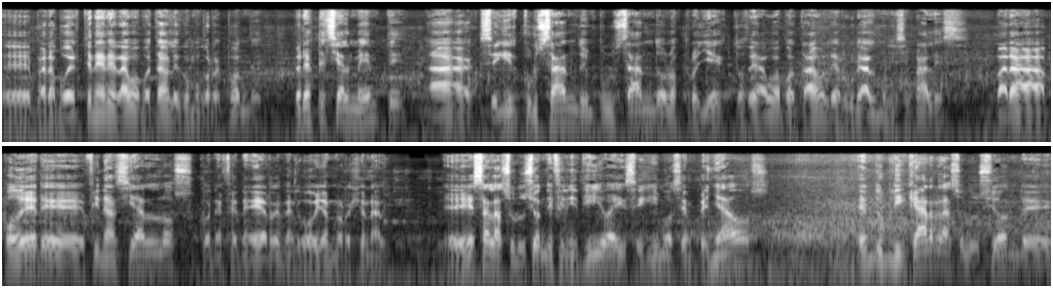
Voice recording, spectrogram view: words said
eh, para poder tener el agua potable como corresponde pero especialmente a seguir cursando, impulsando los proyectos de agua potable rural municipales para poder eh, financiarlos con FNR en el gobierno regional. Eh, esa es la solución definitiva y seguimos empeñados en duplicar la solución de,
